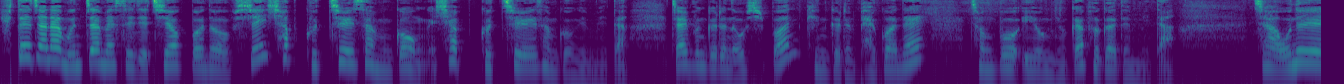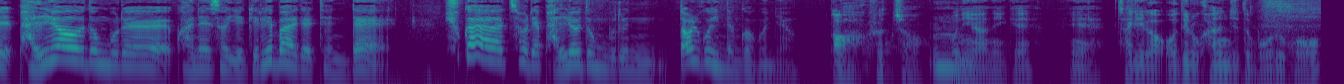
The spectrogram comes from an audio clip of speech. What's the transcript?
휴대전화 문자 메시지 지역번호 없이 샵 9730, 샵 9730입니다. 짧은 글은 50원, 긴 글은 100원에 정보 이용료가 부과됩니다. 자, 오늘 반려동물에 관해서 얘기를 해봐야 될 텐데 휴가철에 반려동물은 떨고 있는 거군요. 아, 그렇죠. 음. 본의 아니게. 예. 자기가 어디로 가는지도 모르고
